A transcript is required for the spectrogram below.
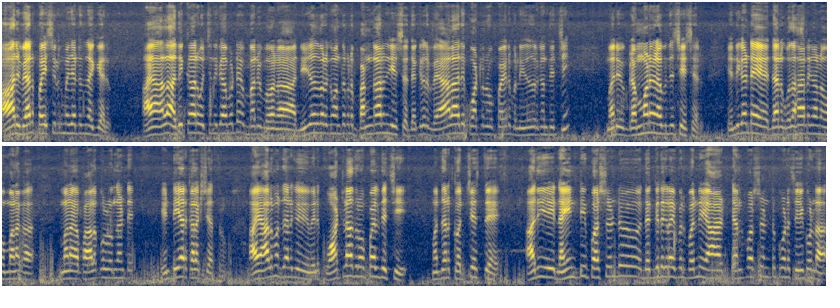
ఆరు వేల పైసలకు మెజార్టీ తగ్గారు అలా అధికారం వచ్చింది కాబట్టి మరి మన నియోజకవర్గం అంతా కూడా బంగారం చేశారు. దగ్గర వేలాది కోట్ల రూపాయలు మన నియోజకవర్గం తెచ్చి మరి బ్రహ్మాండమైన అభివృద్ధి చేశారు. ఎందుకంటే దానికి ఉదాహరణగాను మన మన పాలకులు ఉందంటే ఎన్టీఆర్ కళాక్షేత్రం. ఆ ఆలమరి దానికి వెయ్యి కోట్లాది రూపాయలు తెచ్చి మరి దానికి ఖర్చు చేస్తే అది నైంటీ పర్సెంట్ దగ్గర దగ్గర అయిపోయిన పని ఆ టెన్ పర్సెంట్ కూడా చేయకుండా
